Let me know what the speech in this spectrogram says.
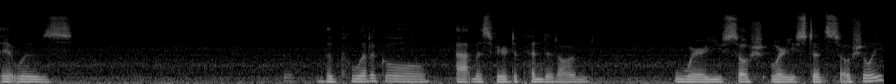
it was the political atmosphere depended on where you social where you stood socially.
